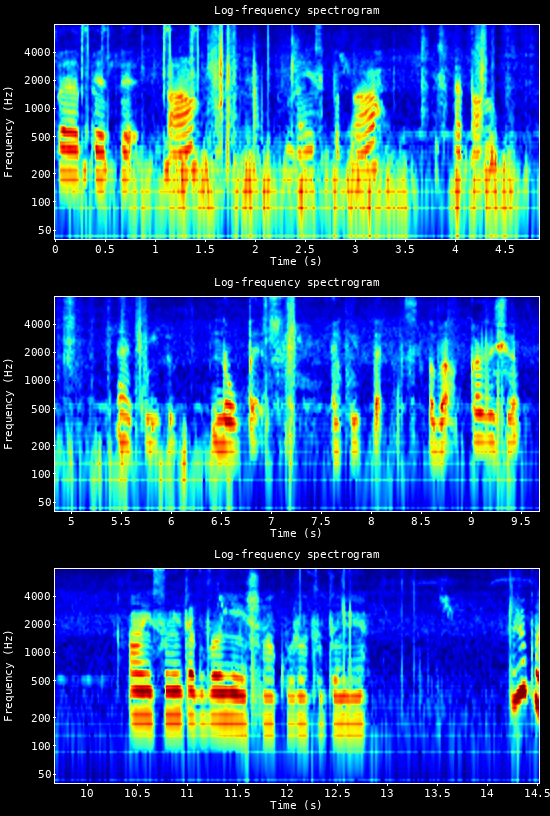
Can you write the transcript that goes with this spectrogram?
P, P, P, A. Dobra, jest Pepa. Jest Pepa. Equip, no pets. Equip pets. Dobra, każdy się... Oni są nie tak wolniejsze akurat ode mnie. Dlaczego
